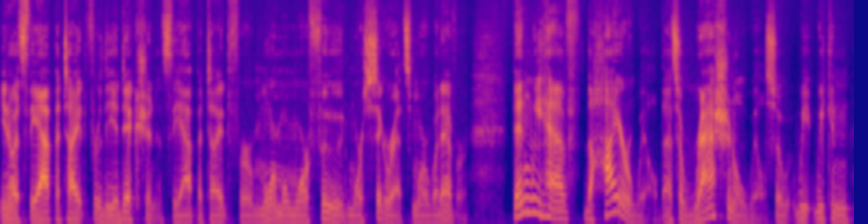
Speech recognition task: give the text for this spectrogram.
You know, it's the appetite for the addiction, it's the appetite for more, more, more food, more cigarettes, more whatever. Then we have the higher will. That's a rational will. So we, we can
